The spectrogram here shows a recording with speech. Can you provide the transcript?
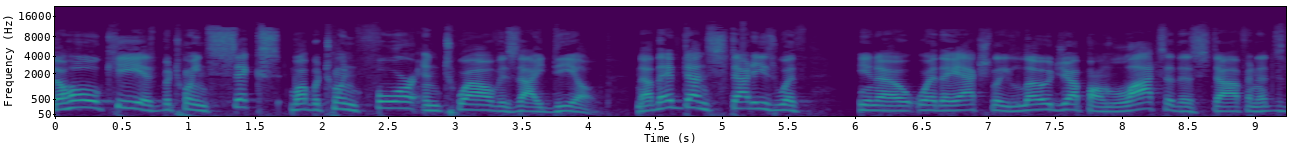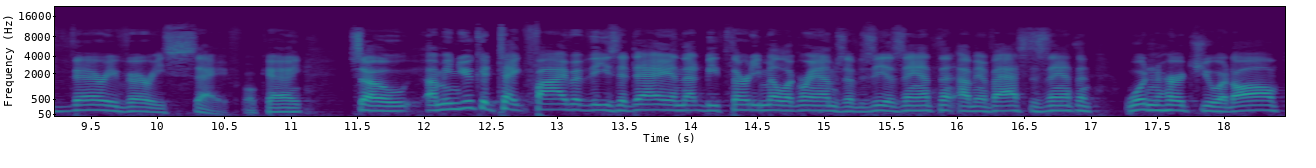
the whole key is between six, well, between four and 12 is ideal. Now, they've done studies with, you know, where they actually load you up on lots of this stuff, and it's very, very safe, okay? So, I mean, you could take five of these a day, and that'd be 30 milligrams of zeaxanthin, I mean, of astaxanthin. Wouldn't hurt you at all.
